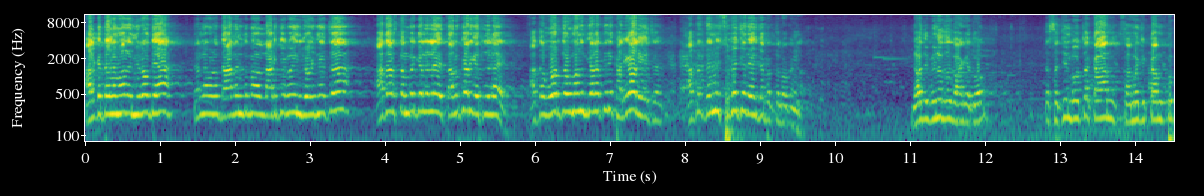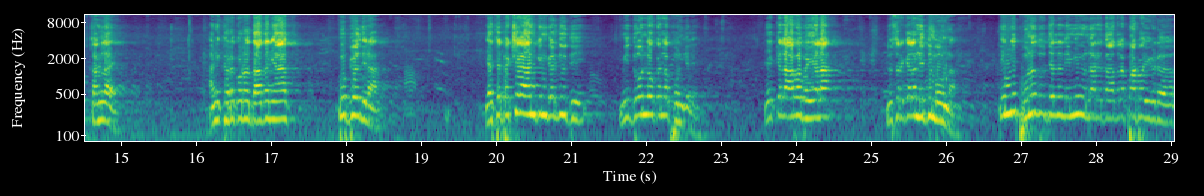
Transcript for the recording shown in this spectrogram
अलकाताईला मला निरोप द्या. त्यांना म्हणून दादांनी तुम्हाला लाडकी बहीण योजनेचं आधारस्तंभ केलेलं आहे तालुक्यावर घेतलेलं आहे. आता वर जाऊ म्हणून गेला तिने खाली घाल यायचं. आता त्यांनी शुभेच्छा द्यायच्या फक्त लोकांना. जाऊ दे विनोदच भाग येतो. तर सचिन भाऊचं काम सामाजिक काम खूप चांगलं आहे. आणि खरोखर दादाने आज खूप वेळ दिला. याच्यापेक्षा आणखीन गर्दी होती. मी दोन लोकांना फोन केले. एक केला आबा भैयाला दुसरं केला नितीन भाऊला त्यांनी फोनच उचललं नाही. मी म्हणणार दादाला पाठवा इकडं.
